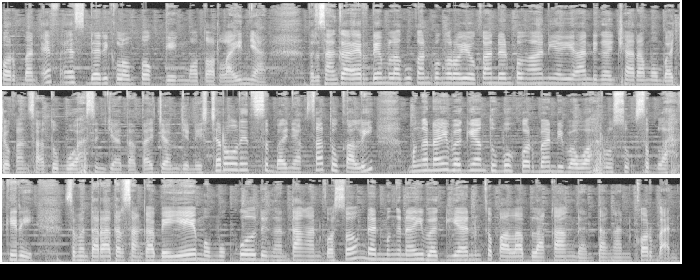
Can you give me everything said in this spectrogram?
korban FS dari kelompok geng motor lainnya. Tersangka RD melakukan pengeroyokan dan penganiayaan dengan cara membacokkan satu buah senjata tajam jenis cerulit sebanyak satu kali mengenai bagian tubuh korban di bawah rusuk sebelah kiri. Sementara tersangka BY memukul dengan tangan kosong dan mengenai bagian kepala belakang dan tangan korban.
